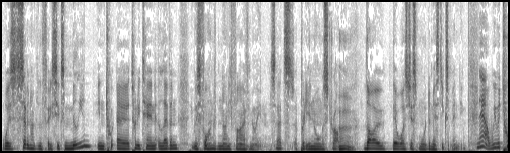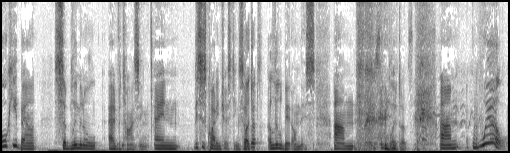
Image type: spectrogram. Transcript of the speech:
was 736 million. In tw- uh, 2010-11, it was 495 million. So that's a pretty enormous drop. Though there was just more domestic spending. Now we were talking about subliminal advertising and. This is quite interesting. So I've got a little bit on this. Um, Blowjobs. um, well,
